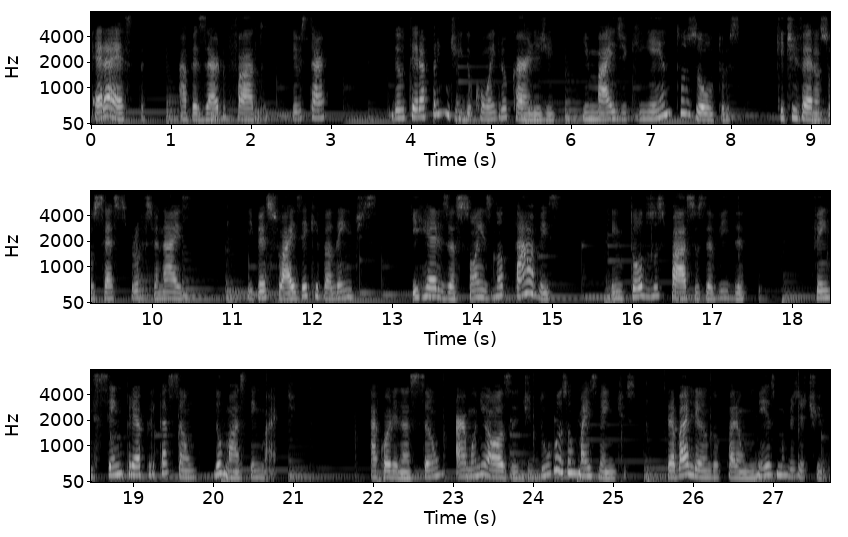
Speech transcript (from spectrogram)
era esta, apesar do fato de eu estar de eu ter aprendido com Andrew Carnegie e mais de 500 outros que tiveram sucessos profissionais e pessoais equivalentes e realizações notáveis em todos os passos da vida, vem sempre a aplicação do Mastermind. A coordenação harmoniosa de duas ou mais mentes trabalhando para um mesmo objetivo.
